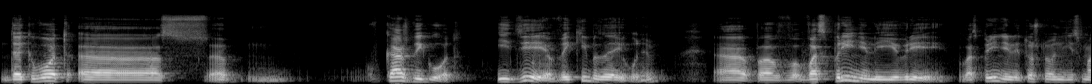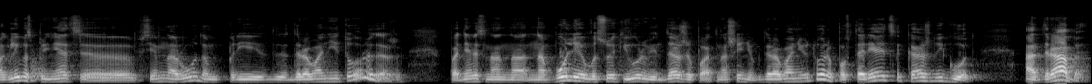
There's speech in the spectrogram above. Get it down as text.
Так вот, э, э, каждый год идея в Экибела Игудим – восприняли евреи, восприняли то, что они не смогли воспринять всем народам при даровании Торы даже, поднялись на, на, на более высокий уровень даже по отношению к дарованию Торы, повторяется каждый год. А драба,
